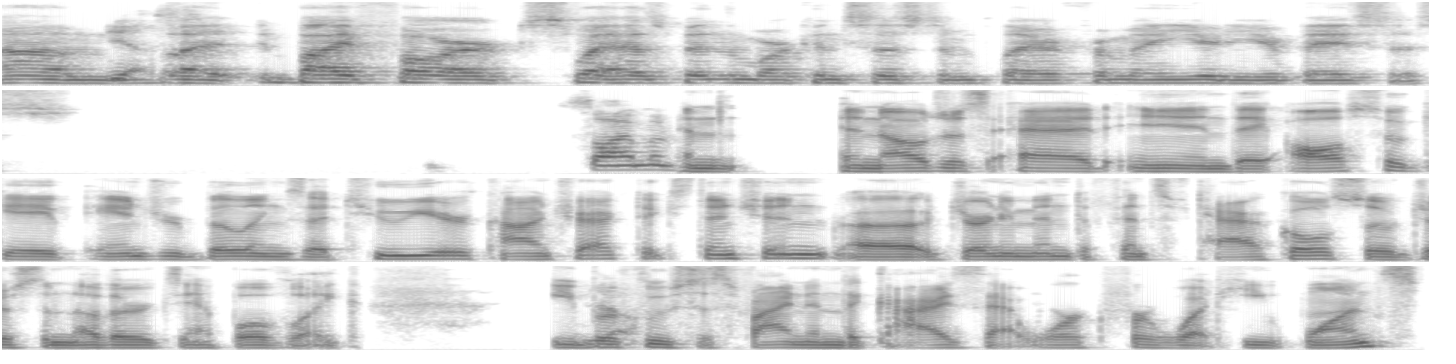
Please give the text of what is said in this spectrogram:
Um, yes. But by far, Sweat has been the more consistent player from a year to year basis. Simon. And and I'll just add in they also gave Andrew Billings a two year contract extension, uh, journeyman defensive tackle. So just another example of like Eberflus yeah. is finding the guys that work for what he wants.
